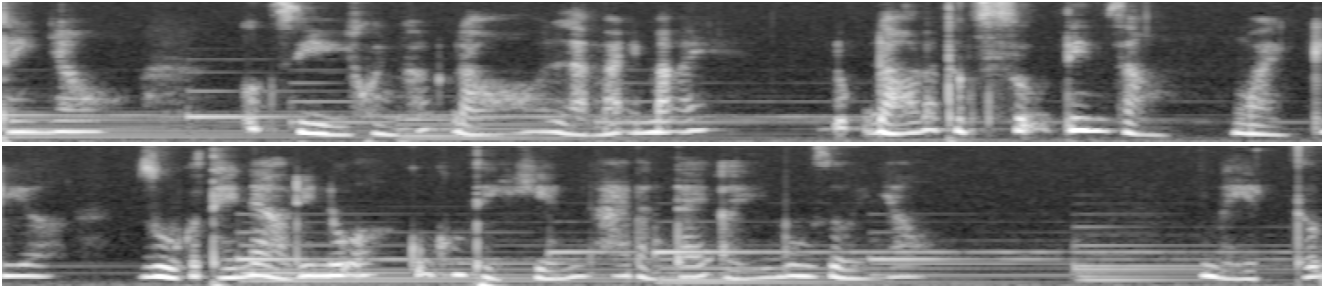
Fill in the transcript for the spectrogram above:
tay nhau. Ước gì khoảnh khắc đó là mãi mãi. Lúc đó đã thực sự tin rằng Ngoài kia dù có thế nào đi nữa, Cũng không thể khiến hai bàn tay ấy buông rời nhau. Nhưng mà hiện thực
